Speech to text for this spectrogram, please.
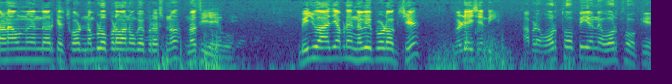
તણાવની અંદર કે છોડ નબળો પડવાનો કોઈ પ્રશ્ન નથી આવ્યો. બીજું આજે આપણે નવી પ્રોડક્ટ છે વડેશની આપણે ઓર્થોપી અને ઓર્થો કે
